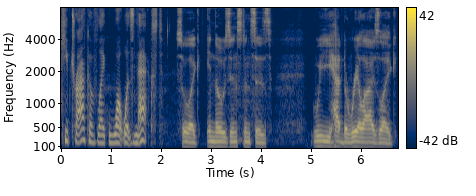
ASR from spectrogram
keep track of like what was next. So like in those instances, we had to realize like,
